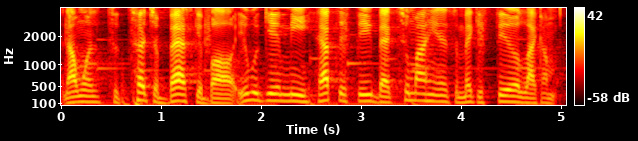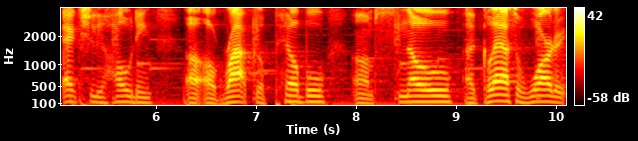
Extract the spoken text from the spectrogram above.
and I want to touch a basketball, it would give me haptic feedback to my hands to make it feel like I'm actually holding a, a rock, a pebble, um, snow, a glass of water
